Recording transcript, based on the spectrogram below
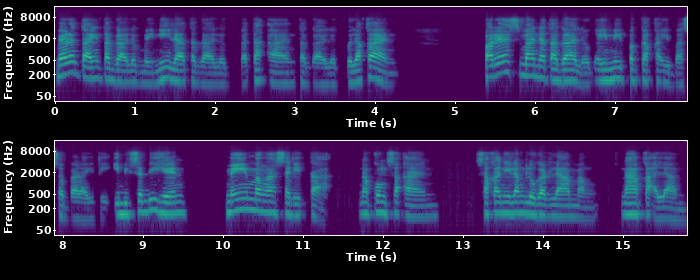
meron tayong Tagalog Maynila, Tagalog Bataan, Tagalog Bulacan. Parehas man na Tagalog ay may pagkakaiba sa variety. Ibig sabihin, may mga salita na kung saan sa kanilang lugar lamang nakakaalam.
